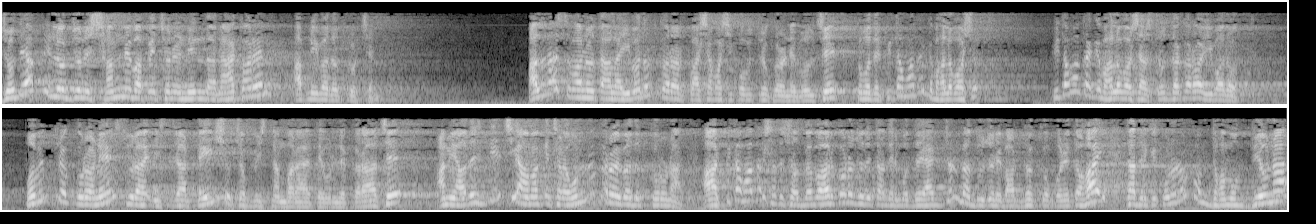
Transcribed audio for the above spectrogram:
যদি আপনি লোকজনের সামনে বা পেছনে নিন্দা না করেন, আপনি ইবাদত করছেন। আল্লাহ সুবাহ তাআলা ইবাদত করার পাশাপাশি পবিত্র করণে বলছে, তোমাদের পিতামাতাকে ভালোবাসো। পিতামাতাকে ভালোবাসা শ্রদ্ধা করা ইবাদত। পবিত্র কোরআনে সুরা ইসরার তেইশ ও চব্বিশ নম্বর আয়াতে উল্লেখ করা আছে, আমি আদেশ দিয়েছি, আমাকে ছাড়া অন্য কারও ইবাদত করো না। আর পিতামাতার সাথে সদ্ব্যবহার করো, যদি তাদের মধ্যে একজন বা দুজনে বার্ধক্য উপনীত হয়, তাদেরকে কোন রকম ধমক দিও না,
